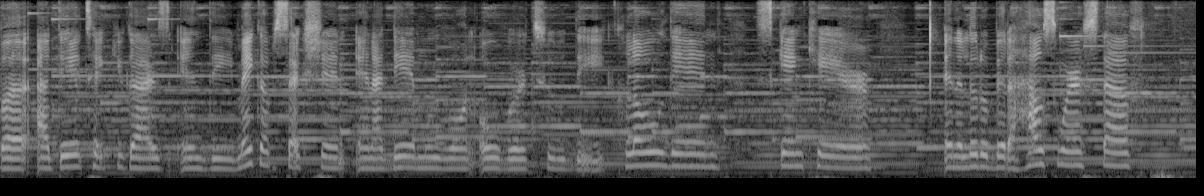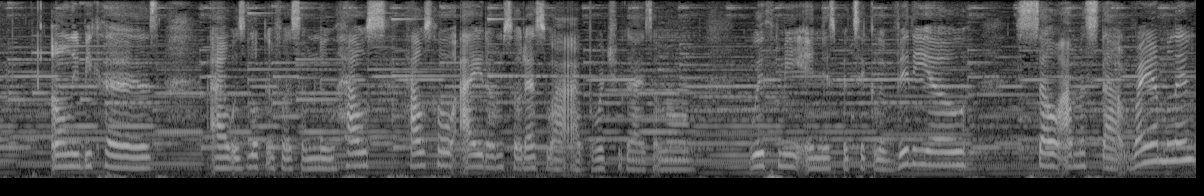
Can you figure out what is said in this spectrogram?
But I did take you guys in the makeup section and I did move on over to the clothing, skincare, and a little bit of houseware stuff only because I was looking for some new house household items. So that's why I brought you guys along with me in this particular video. So I'm gonna stop rambling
